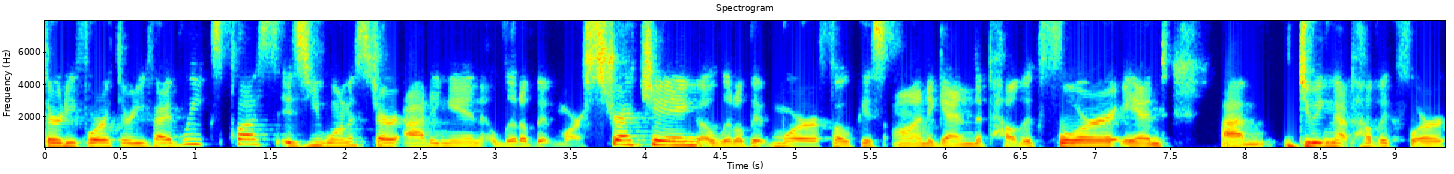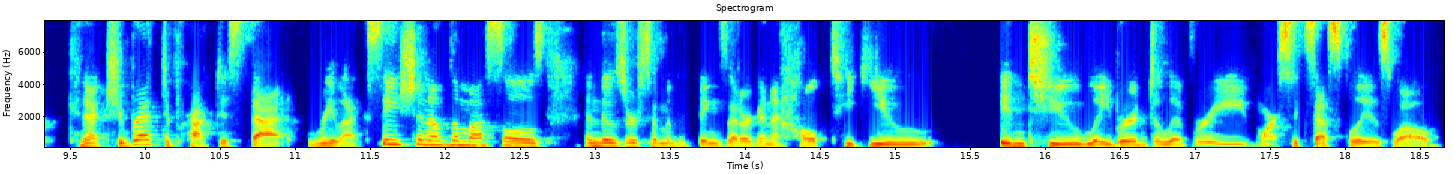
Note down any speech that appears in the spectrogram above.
34, 35 weeks plus is you want to start adding in a little bit more stretching, a little bit more focus on, again, the pelvic floor and um, doing that pelvic floor connection breath to practice that relaxation of the muscles. And those are some of the things that are going to help take you into labor and delivery more successfully as well.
